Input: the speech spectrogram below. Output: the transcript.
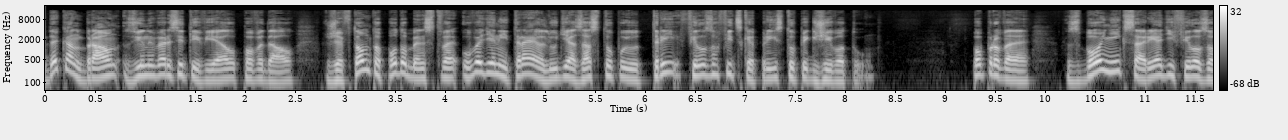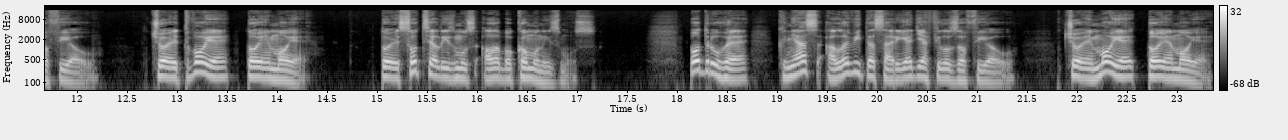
Dekan Brown z University Yale povedal, že v tomto podobenstve uvedení traje ľudia zastupujú tri filozofické prístupy k životu. Poprvé, zbojník sa riadi filozofiou. Čo je tvoje, to je moje. To je socializmus alebo komunizmus. Po druhé, kňaz a levita sa riadia filozofiou. Čo je moje, to je moje.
